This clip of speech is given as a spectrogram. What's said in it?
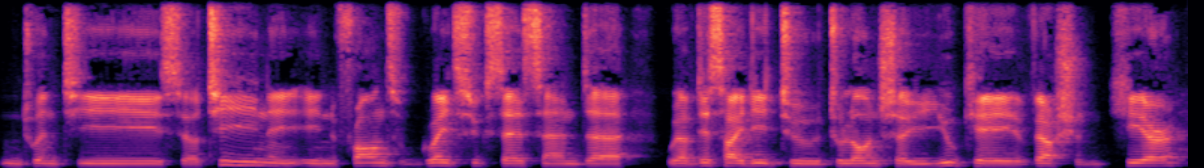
in 2013 in, France, great success, and uh, we have decided to to launch a UK version here.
